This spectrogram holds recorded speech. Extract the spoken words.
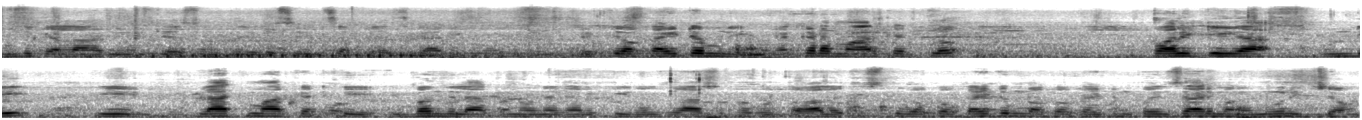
ముందుకెళ్ళాలని ఉద్దేశంతో సివిల్ సప్లైస్ కానీ ప్రతి ఒక్క ఐటెంని ఎక్కడ మార్కెట్లో క్వాలిటీగా ఉండి ఈ బ్లాక్ మార్కెట్కి ఇబ్బంది లేకుండా ఉండేదానికి ఈరోజు రాష్ట్ర ప్రభుత్వం ఆలోచిస్తూ ఒక్కొక్క ఐటెం ఒక్కొక్క ఐటెం కొన్నిసారి మనం నూనె ఇచ్చాం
